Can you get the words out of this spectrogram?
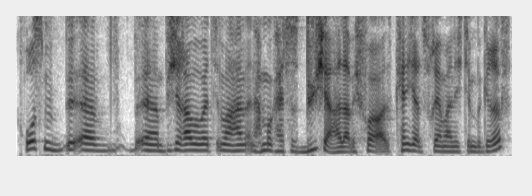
großen äh, äh, Bücherei, wo wir jetzt immer haben, in Hamburg heißt das Bücherhalle, aber ich vorher, kenne ich als Bremer nicht den Begriff.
